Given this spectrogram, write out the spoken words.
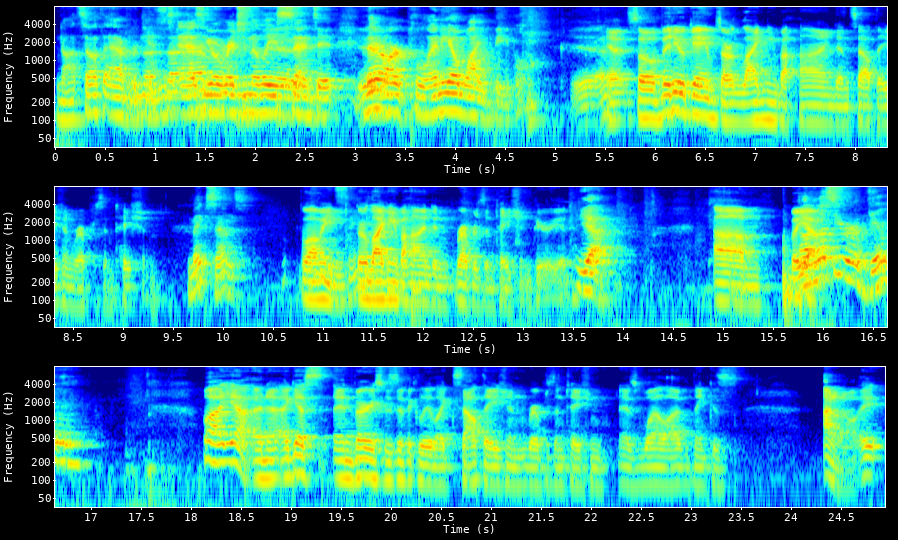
Not South Africans, South as you originally yeah. sent it. Yeah. There are plenty of white people. Yeah. Yeah, so video games are lagging behind in South Asian representation. Makes sense. Well, I mean, seen they're lagging behind in representation. Period. Yeah. Um, but yeah, Unless you're a villain. Well, yeah, and I guess, and very specifically, like South Asian representation as well. I would think is, I don't know, it.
